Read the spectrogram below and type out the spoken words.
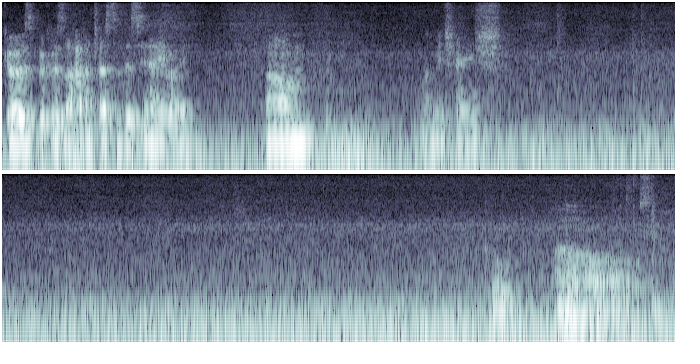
goes because I haven't tested this in any way. Um, let me change. Cool. Oh, awesome.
